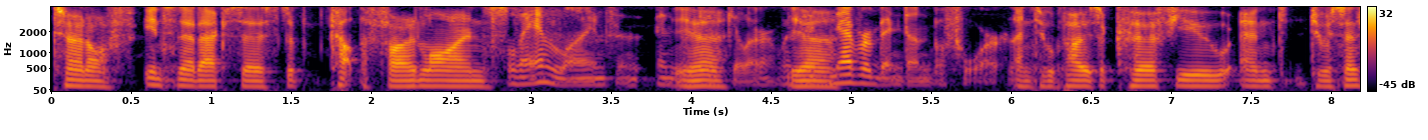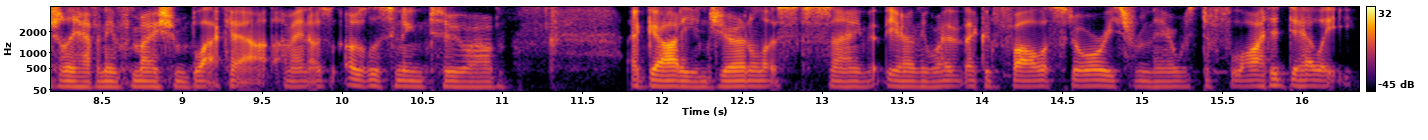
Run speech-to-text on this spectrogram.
turn off internet access, to cut the phone lines, Landlines in, in Yeah, particular, which yeah. had never been done before. and to impose a curfew and to essentially have an information blackout. I mean, I was I was listening to. Um, a Guardian journalist saying that the only way that they could file stories from there was to fly to Delhi.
